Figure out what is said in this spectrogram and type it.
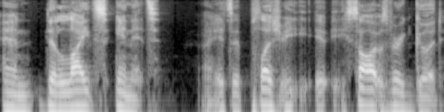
and delights in it. It's a pleasure. He, he saw it was very good.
